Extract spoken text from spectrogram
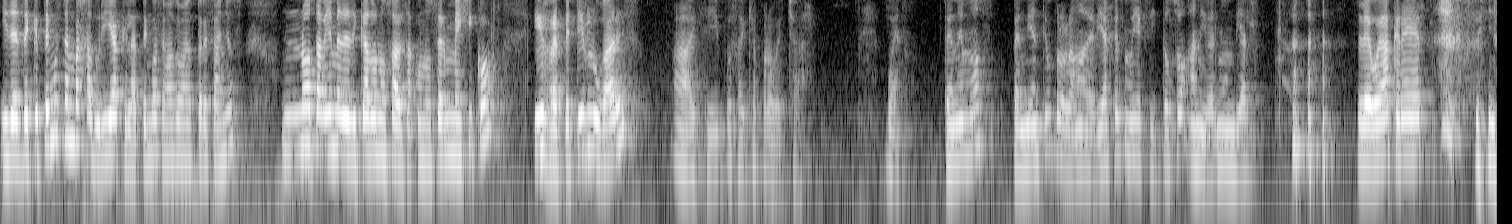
Y desde que tengo esta embajaduría, que la tengo hace más o menos tres años, no también me he dedicado, no sabes, a conocer México y repetir lugares. Ay, sí, pues hay que aprovechar. Bueno, tenemos pendiente un programa de viajes muy exitoso a nivel mundial. Le voy a creer. Sí.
